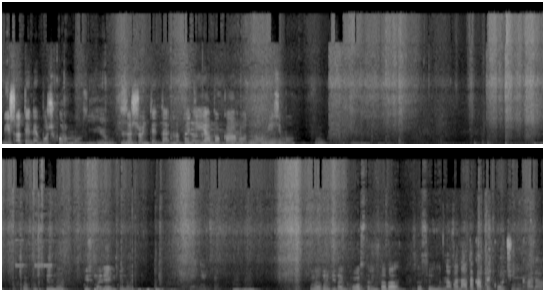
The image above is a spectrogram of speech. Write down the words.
Міш, а ти не будеш хурму? Ні, я взагалі. Це що ти та... Ну тоді не я поки розумію одну цього візьму. Капустина. Якусь маленьку нам. Угу. Вона трохи так гостренька, да? Ця синя. Ну вона така пекученька, да.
